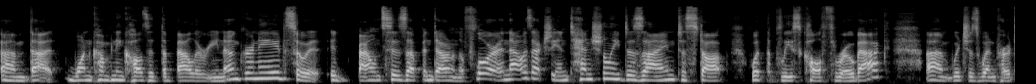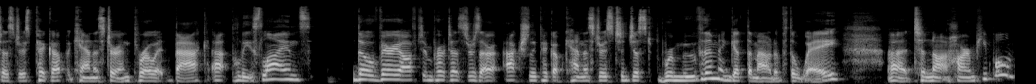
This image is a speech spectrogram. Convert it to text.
um, that one company calls it the ballerina grenade. So it, it bounces up and down on the floor. And that was actually intentionally designed to stop what the police call throwback, um, which is when protesters pick up a canister and throw it back at police lines. Though very often protesters are actually pick up canisters to just remove them and get them out of the way uh, to not harm people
